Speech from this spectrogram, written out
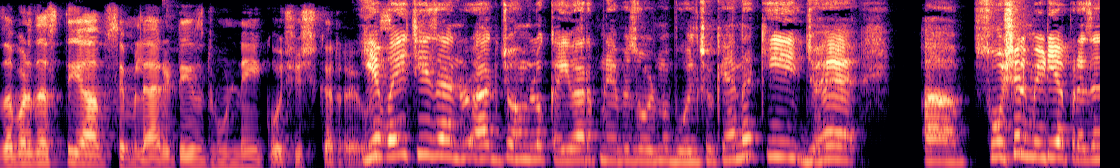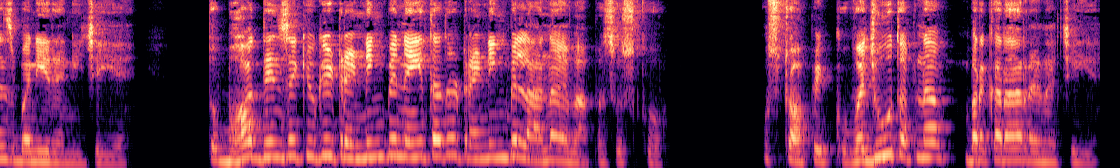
ज़बरदस्ती आप सिमिलैरिटीज ढूँढने की कोशिश कर रहे हो। ये वही चीज़ है अनुराग जो हम लोग कई बार अपने एपिसोड में बोल चुके हैं ना कि जो है सोशल मीडिया प्रेजेंस बनी रहनी चाहिए। तो बहुत दिन से क्योंकि ट्रेंडिंग पे नहीं था तो ट्रेंडिंग पे लाना है वापस उसको। उस टॉपिक को। वजूद अपना बरकरार रहना चाहिए,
